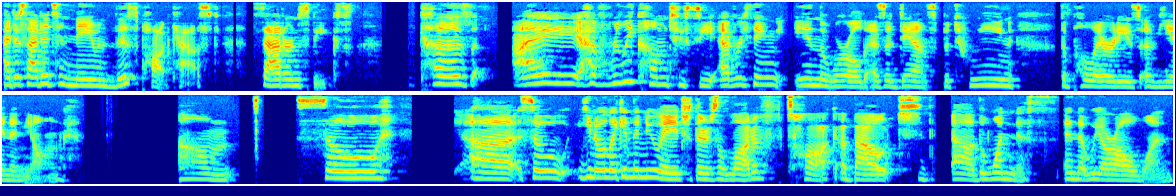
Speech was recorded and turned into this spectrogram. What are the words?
I decided to name this podcast Saturn Speaks because I have really come to see everything in the world as a dance between the polarities of yin and yang. Um, so uh, so you know, like in the New Age, there's a lot of talk about uh, the oneness and that we are all one,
